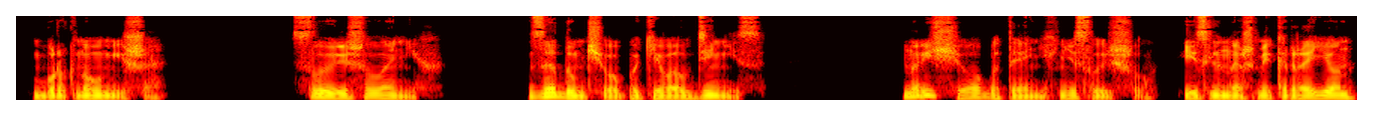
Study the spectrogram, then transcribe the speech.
— буркнул Миша. «Слышал о них». Задумчиво покивал Денис. Но еще бы ты о них не слышал, если наш микрорайон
